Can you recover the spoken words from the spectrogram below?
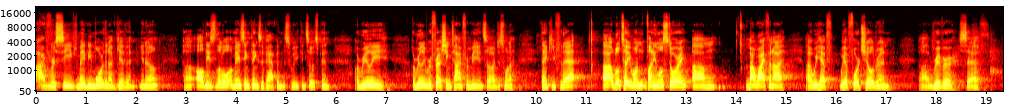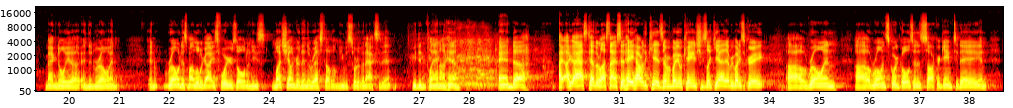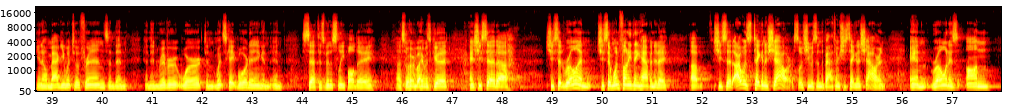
I've received maybe more than I've given, you know? Uh, all these little amazing things have happened this week, and so it's been a really, a really refreshing time for me, and so I just want to thank you for that. Uh, I will tell you one funny little story. Um, my wife and I, uh, we, have, we have four children uh, River, Seth, Magnolia, and then Rowan. And Rowan is my little guy. He's four years old, and he's much younger than the rest of them. He was sort of an accident. We didn't plan on him. And uh, I, I, asked Heather last night. I said, "Hey, how are the kids? Everybody okay?" And she's like, "Yeah, everybody's great." Uh, Rowan, uh, Rowan scored goals in his soccer game today, and you know Maggie went to a friend's, and then and then River worked and went skateboarding, and, and Seth has been asleep all day, uh, so everybody was good. And she said, uh, she said, Rowan, she said one funny thing happened today. Uh, she said, I was taking a shower. So she was in the bathroom, she's taking a shower. And, and Rowan is on,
